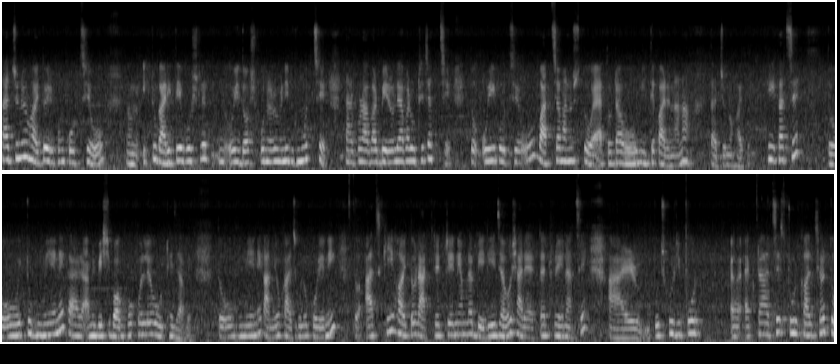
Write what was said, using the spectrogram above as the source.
তার জন্যই হয়তো এরকম করছে ও। একটু গাড়িতে বসলে ওই দশ পনেরো মিনিট ঘুমোচ্ছে, তারপর আবার বেরোলে আবার উঠে যাচ্ছে। তো ওই করছে ও, বাচ্চা মানুষ তো, এতটা ও নিতে পারে না না? তার জন্য হয়তো। ঠিক আছে, তো ও একটু ঘুমিয়ে নেক আর আমি বেশি বকবক করলে ও উঠে যাবে। তো ও ঘুমিয়ে নেক, আমিও কাজগুলো করে নিই। তো আজকেই হয়তো রাত্রের ট্রেনে আমরা বেরিয়ে যাব, সাড়ে আটটা ট্রেন আছে। আর পুচকুর রিপোর্ট একটা আছে স্টুল কালচার, তো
